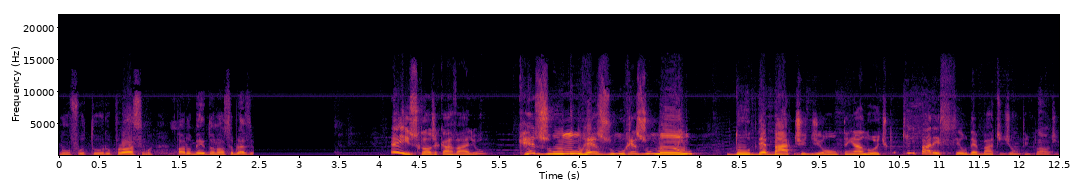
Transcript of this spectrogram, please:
num futuro próximo para o meio do nosso Brasil. É isso, Cláudia Carvalho. Resumo, resumo, resumão do debate de ontem à noite. O que, que lhe pareceu o debate de ontem, Cláudia?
